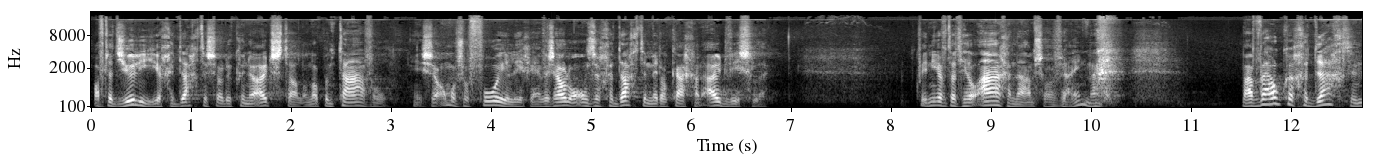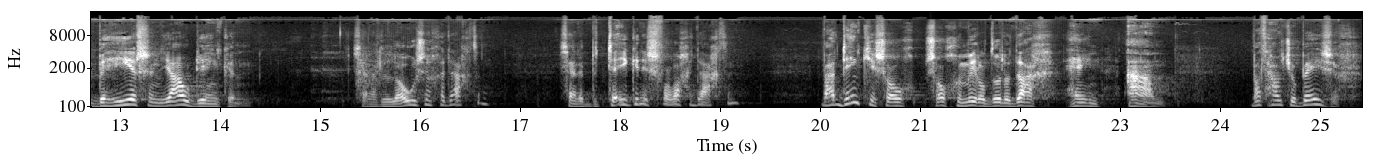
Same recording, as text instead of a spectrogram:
Of dat jullie je gedachten zouden kunnen uitstallen op een tafel. Ze allemaal zo voor je liggen. En we zouden onze gedachten met elkaar gaan uitwisselen. Ik weet niet of dat heel aangenaam zou zijn, maar, maar welke gedachten beheersen jouw denken? Zijn het loze gedachten? Zijn het betekenisvolle gedachten? Waar denk je zo, zo gemiddeld door de dag heen aan? Wat houdt je bezig?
